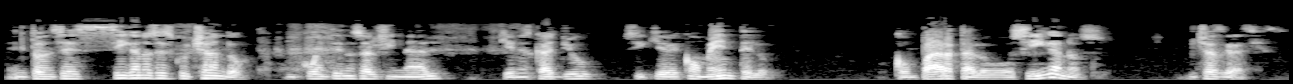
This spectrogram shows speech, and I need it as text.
entonces, síganos escuchando y cuéntenos al final quién es Cayu. Si quiere, coméntelo, compártalo o síganos. Muchas gracias.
